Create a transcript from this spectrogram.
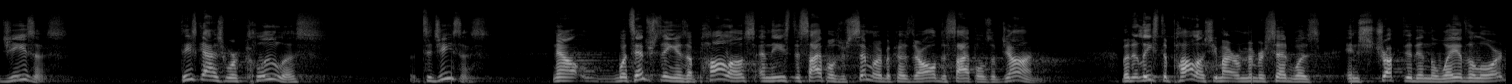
Jesus. These guys were clueless to Jesus. Now, what's interesting is Apollos and these disciples are similar because they're all disciples of John. But at least Apollos, you might remember, said was instructed in the way of the Lord.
